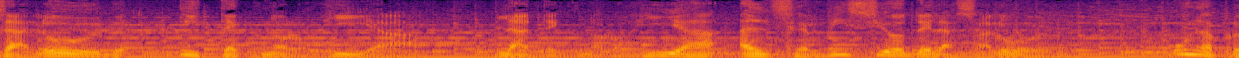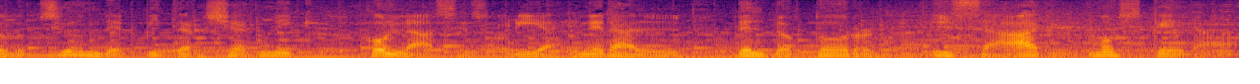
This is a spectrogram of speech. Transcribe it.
Salud y tecnología. La tecnología al servicio de la salud. Una producción de Peter Shernick con la asesoría general del doctor Isaac Mosquera.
